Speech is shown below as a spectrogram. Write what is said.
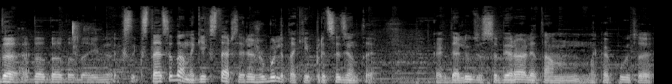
Да, да, да, да, да. Кстати, да, на Кикстартере же были такие прецеденты, когда люди собирали там на какую-то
